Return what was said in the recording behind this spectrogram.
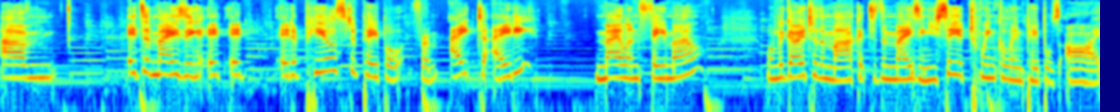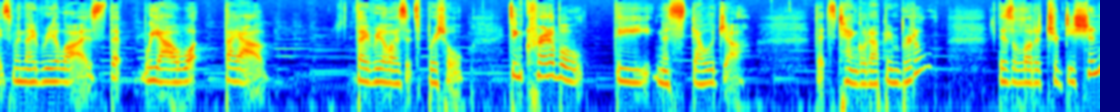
Um, it's amazing. It, it, it appeals to people from 8 to 80, male and female. When we go to the markets, it's amazing. You see a twinkle in people's eyes when they realise that we are what they are. They realise it's brittle. It's incredible the nostalgia that's tangled up in brittle. There's a lot of tradition.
